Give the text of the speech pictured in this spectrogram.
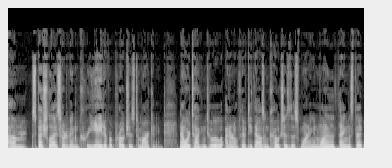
um, specialize sort of in creative approaches to marketing. Now we're talking to I don't know fifty thousand coaches this morning, and one of the things that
